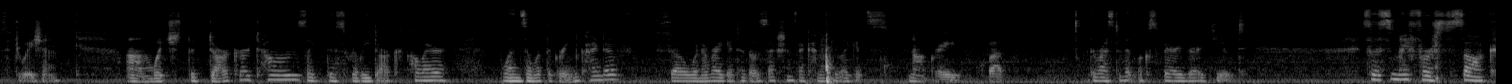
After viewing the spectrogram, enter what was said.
situation. Um, which the darker tones, like this really dark color, blends in with the green kind of. So whenever I get to those sections, I kind of feel like it's not great, but the rest of it looks very, very cute. So this is my first sock.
